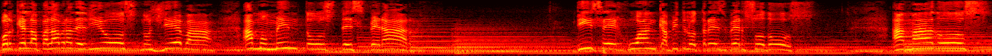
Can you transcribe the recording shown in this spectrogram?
Porque la palabra de Dios nos lleva a momentos de esperar. Dice Juan capítulo 3, verso 2. Amados,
